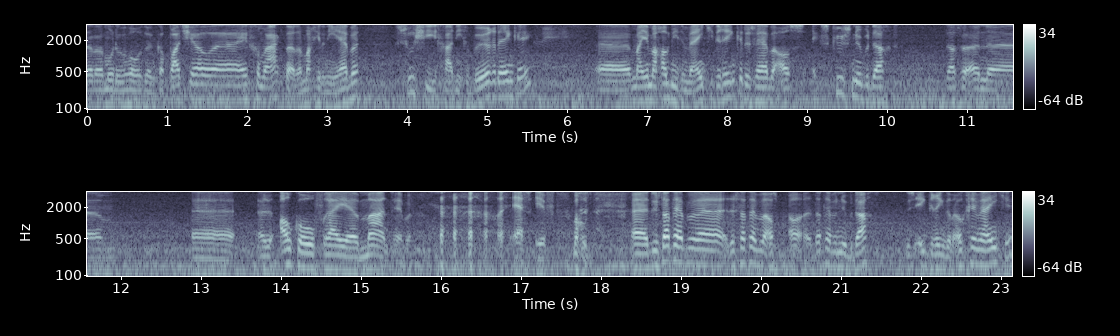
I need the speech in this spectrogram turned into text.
dat mijn moeder bijvoorbeeld een carpaccio heeft gemaakt. Nou, dat mag je er niet hebben. Sushi gaat niet gebeuren, denk ik. maar je mag ook niet een wijntje drinken. Dus we hebben als excuus nu bedacht dat we een, een alcoholvrije maand hebben. As if. Maar goed. dus, dat hebben we, dus dat hebben we, als, dat hebben we nu bedacht. Dus ik drink dan ook geen wijntje.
